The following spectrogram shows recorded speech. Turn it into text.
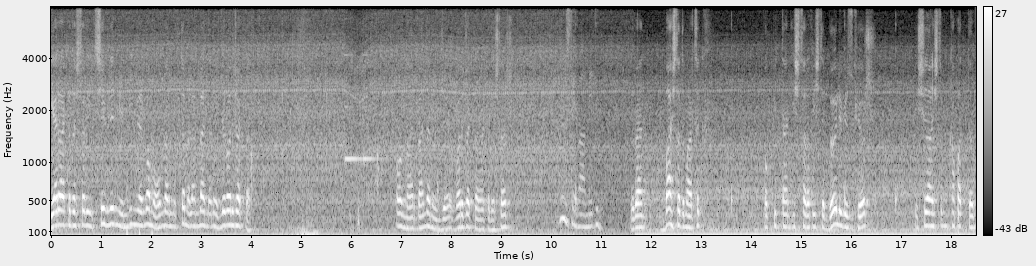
Diğer arkadaşlara yetişebilir miyim bilmiyorum ama onlar muhtemelen benden önce varacaklar. Onlar benden önce varacaklar arkadaşlar. Düz devam edin. Ve ben başladım artık. Kokpitten iç tarafı işte böyle gözüküyor. Işığı açtım, kapattım.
